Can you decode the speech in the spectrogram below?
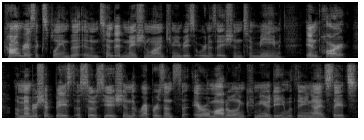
Congress explained that it intended nationwide community based organization to mean, in part, a membership based association that represents the aeromodeling community within the United States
